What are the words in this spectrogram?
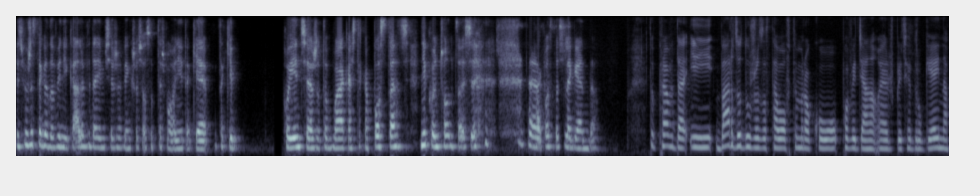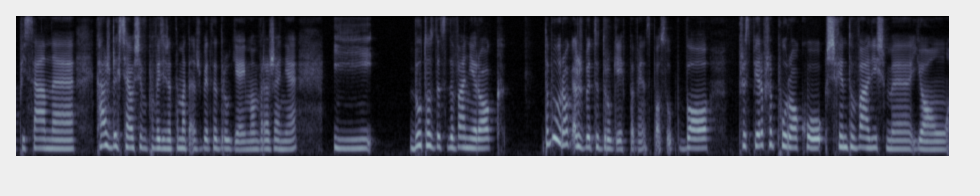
być może z tego to wynika, ale wydaje mi się, że większość osób też ma o niej takie, takie pojęcie, że to była jakaś taka postać niekończąca się, tak. postać legenda. To prawda i bardzo dużo zostało w tym roku powiedziane o Elżbiecie II, napisane. Każdy chciał się wypowiedzieć na temat Elżbiety II, mam wrażenie. I był to zdecydowanie rok to był rok Elżbiety II w pewien sposób, bo przez pierwsze pół roku świętowaliśmy ją,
